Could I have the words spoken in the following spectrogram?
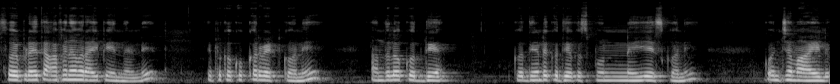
సో ఇప్పుడైతే హాఫ్ అన్ అవర్ అయిపోయిందండి. ఇప్పుడు ఒక కుక్కర్ పెట్టుకొని అందులో కొద్దిగా కొద్దిగా అంటే కొద్దిగా ఒక స్పూన్ నెయ్యి వేసుకొని కొంచెం ఆయిల్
